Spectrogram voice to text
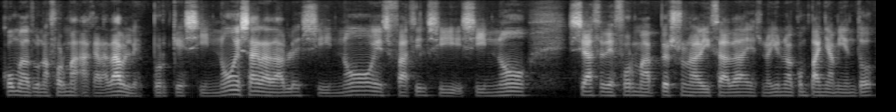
cómoda, de una forma agradable. Porque si no es agradable, si no es fácil, si, si no se hace de forma personalizada, si no hay un acompañamiento,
